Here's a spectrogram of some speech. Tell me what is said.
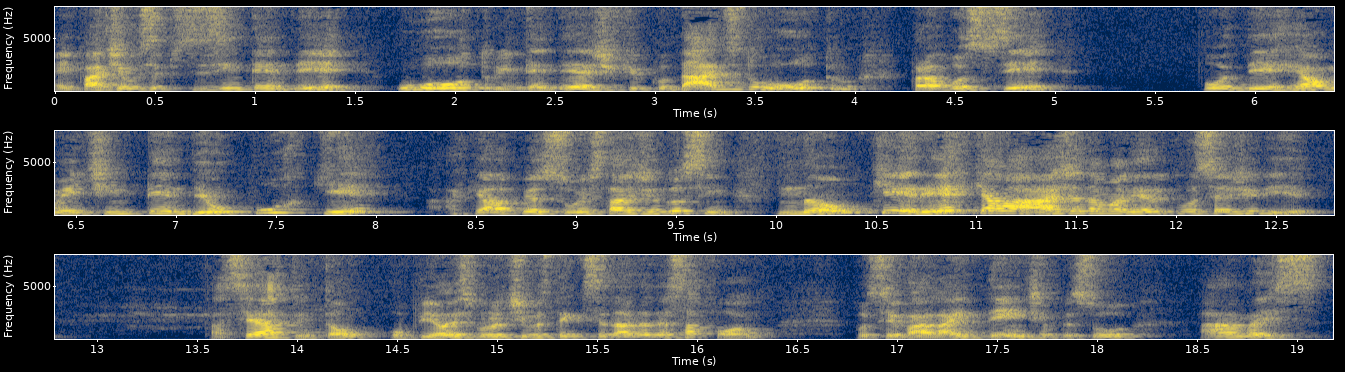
A empatia você precisa entender o outro, entender as dificuldades do outro para você poder realmente entender o porquê aquela pessoa está agindo assim. Não querer que ela haja da maneira que você agiria. Tá certo? Então, opiniões produtivas têm que ser dadas dessa forma. Você vai lá, entende a pessoa, ah, mas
